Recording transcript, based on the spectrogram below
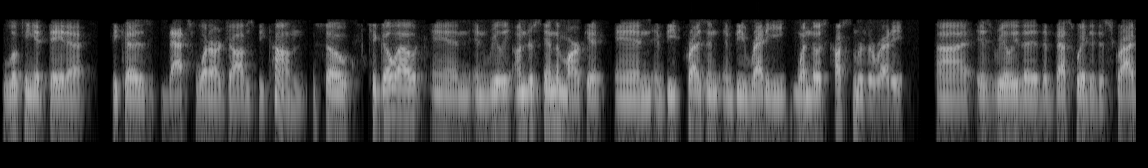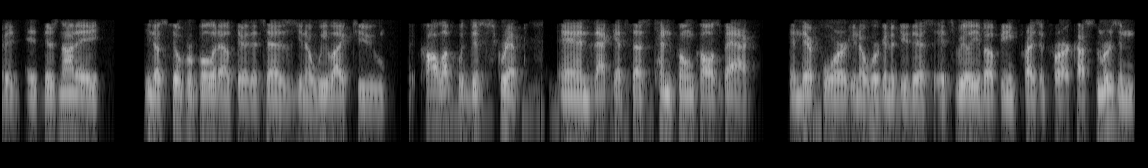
looking at data because that's what our jobs become. So to go out and, and really understand the market and, and be present and be ready when those customers are ready uh, is really the, the best way to describe it. it. There's not a you know silver bullet out there that says you know we like to call up with this script and that gets us 10 phone calls back and therefore you know we're going to do this it's really about being present for our customers and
